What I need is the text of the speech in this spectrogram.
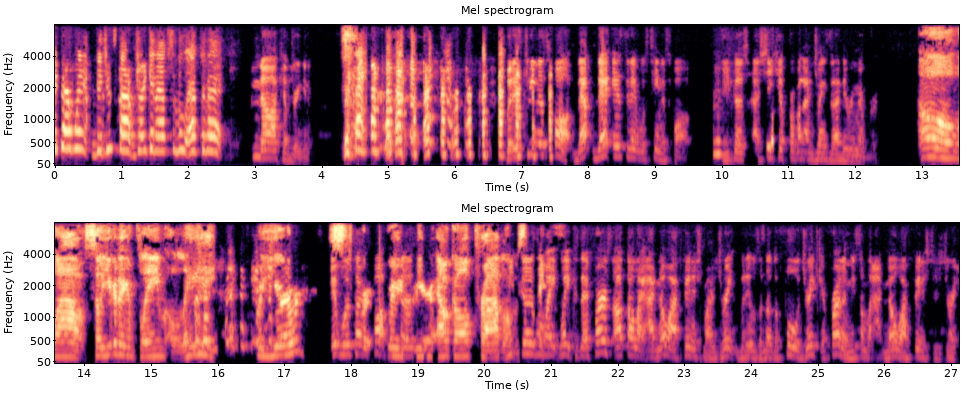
Is that when? Did you stop drinking Absolut after that? No, I kept drinking it, but it's Tina's fault. That that incident was Tina's fault because uh, she kept providing drinks that I didn't remember. Oh wow! So you're gonna blame a lady for your It was her fault for your, because for your alcohol problems. Because Like, wait, wait, because at first I thought like I know I finished my drink, but it was another full drink in front of me. So I'm like, I know I finished this drink.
